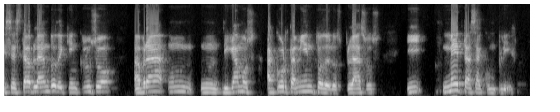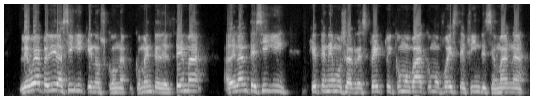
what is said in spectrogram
se está hablando de que incluso habrá un digamos, acortamiento de los plazos y metas a cumplir. Le voy a pedir a Sigui que nos comente del tema. Adelante, Sigui, ¿qué tenemos al respecto y cómo va, cómo fue este fin de semana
